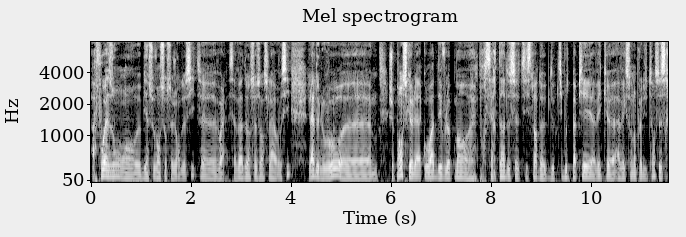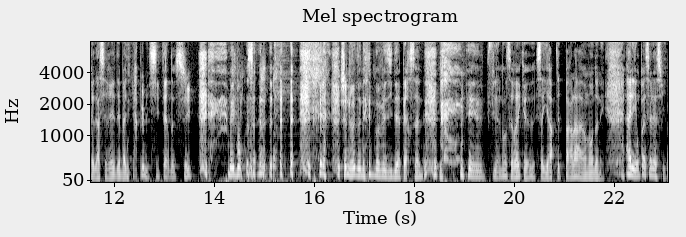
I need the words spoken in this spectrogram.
à foison euh, bien souvent sur ce genre de site. Euh, voilà, ça va dans ce sens-là aussi. Là, de nouveau, euh, je pense que la courroie de développement pour certains de cette histoire de, petits bouts de papier avec avec son emploi du temps, ce serait d'insérer des bannières publicitaires dessus. Mais bon, je ne veux donner de mauvaises idées à personne. Mais finalement, c'est vrai que ça ira peut-être par là à un moment donné. Allez, on passe à la suite.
